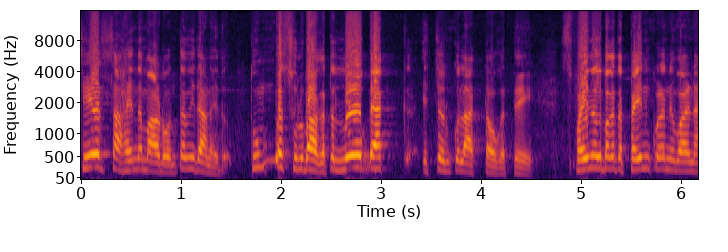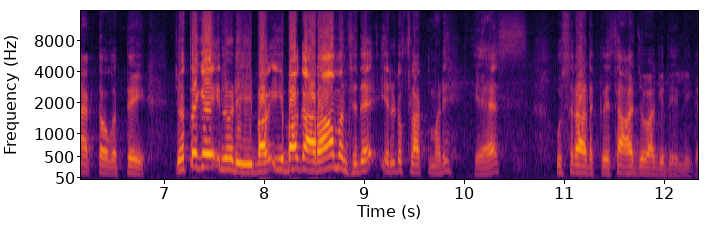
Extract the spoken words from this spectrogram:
ಚೇರ್ ಸಹಾಯದಿಂದ ಮಾಡುವಂಥ ವಿಧಾನ ಇದು. ತುಂಬ ಸುಲಭ ಆಗುತ್ತೆ. ಲೋ ಬ್ಯಾಕ್ ಹೆಚ್ಚು ಅನುಕೂಲ ಆಗ್ತಾ ಹೋಗುತ್ತೆ. ಸ್ಪೈನಲ್ ಭಾಗದ ಪೈನ್ ಕೂಡ ನಿವಾರಣೆ ಆಗ್ತಾ ಹೋಗುತ್ತೆ. ಜೊತೆಗೆ ನೋಡಿ, ಈ ಭಾಗ ಈ ಭಾಗ ಆರಾಮ್ ಅನಿಸಿದೆ. ಎರಡು ಫ್ಲಾಟ್ ಮಾಡಿ. ಎಸ್ ಉಸಿರಾಡಕ್ಕೆ ಸಹಜವಾಗಿದೆ ಇಲ್ಲಿಗ.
